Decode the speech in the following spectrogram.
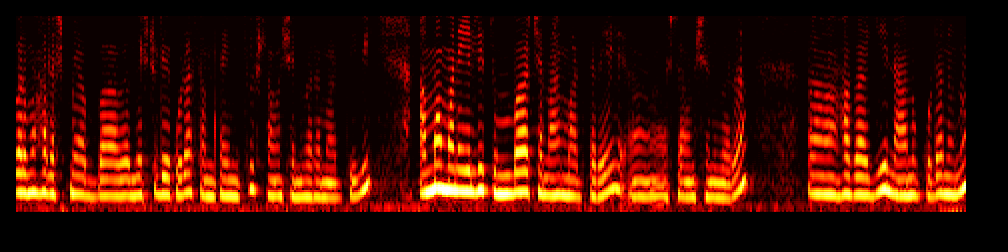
ವರಮಹಾಲಕ್ಷ್ಮಿ ಹಬ್ಬ ನೆಕ್ಸ್ಟ್ ಡೇ ಕೂಡ ಸಮ್ಟೈಮ್ಸು ಶ್ರಾವಣ ಶನಿವಾರ ಮಾಡ್ತೀವಿ. ಅಮ್ಮ ಮನೆಯಲ್ಲಿ ತುಂಬ ಚೆನ್ನಾಗಿ ಮಾಡ್ತಾರೆ ಶ್ರಾವಣ ಶನಿವಾರ. ಹಾಗಾಗಿ ನಾನು ಕೂಡ ನಾನು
